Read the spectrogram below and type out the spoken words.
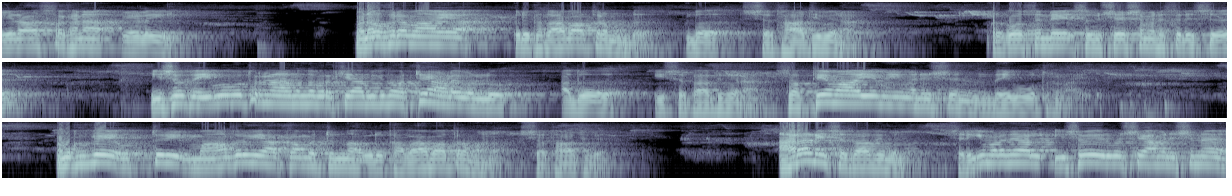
പീഡാസഹന വേളയിൽ മനോഹരമായ ഒരു കഥാപാത്രമുണ്ട്. അത് ശതാധിപനാണ്. സുവിശേഷം അനുസരിച്ച് ഈശോ ദൈവപുത്രനാണെന്ന് പ്രഖ്യാപിക്കുന്ന ഒറ്റയാളേ ഉള്ളൂ. അത് ഈ ശതാധിപനാണ്. സത്യമായും ഈ മനുഷ്യൻ ദൈവപുത്രനായിരുന്നു. നമുക്കൊക്കെ ഒത്തിരി മാതൃകയാക്കാൻ പറ്റുന്ന ഒരു കഥാപാത്രമാണ് ശതാധിപൻ. ആരാണ് ഈ ശതാധിപൻ? ശരിക്കും പറഞ്ഞാൽ ഈശോ ഒരുപക്ഷെ ആ മനുഷ്യന്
